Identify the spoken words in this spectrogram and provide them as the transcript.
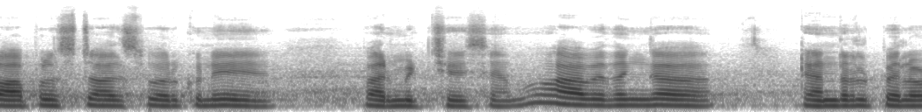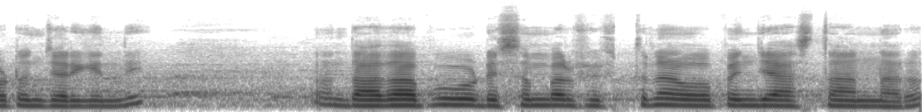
లోపల స్టాల్స్ వరకునే పర్మిట్ చేశాము ఆ విధంగా టెండర్లు పిలవటం జరిగింది. దాదాపు డిసెంబర్ ఫిఫ్త్న ఓపెన్ చేస్తా అన్నారు.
